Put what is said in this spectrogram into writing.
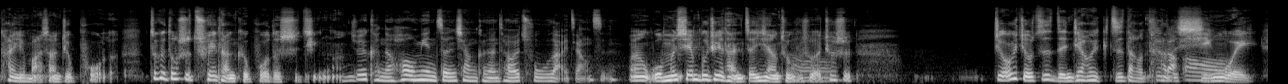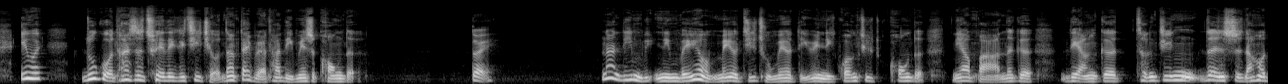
它也马上就破了。这个都是吹弹可破的事情啊。就是可能后面真相可能才会出来这样子。嗯，我们先不去谈真相出不出来，哦、就是久而久之，人家会知道他的行为。哦、因为如果他是吹了一个气球，那代表它里面是空的。对。那你你没有没有基础没有底蕴，你光去空的，你要把那个两个曾经认识，然后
